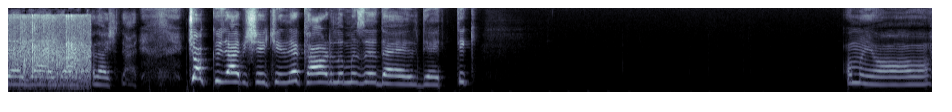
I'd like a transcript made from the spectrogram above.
da geldi arkadaşlar. Çok güzel bir şekilde Karl'ımızı da elde ettik. Ama ya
